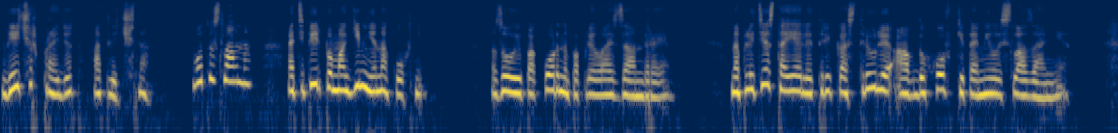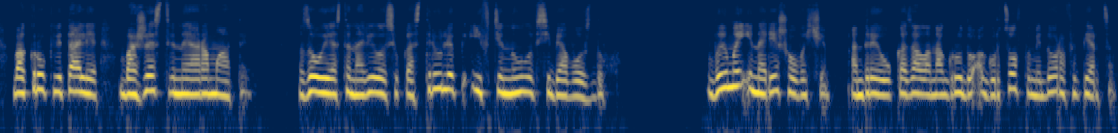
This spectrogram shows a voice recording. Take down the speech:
«Вечер пройдет отлично». «Вот и славно. А теперь помоги мне на кухне». Зои покорно поплелась за Андреем. На плите стояли три кастрюли, а в духовке томилась лазанья. Вокруг витали божественные ароматы. Зои остановилась у кастрюлек и втянула в себя воздух. «Вымой и нарежь овощи», — Андрея указала на груду огурцов, помидоров и перцев.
